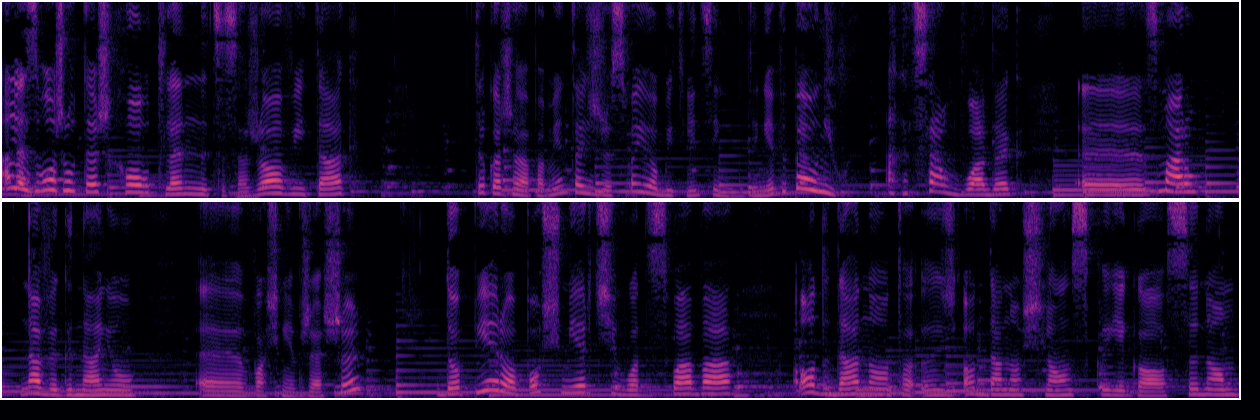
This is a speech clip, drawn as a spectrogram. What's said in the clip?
Ale złożył też hołd lenny cesarzowi, tak? Tylko trzeba pamiętać, że swojej obietnicy nigdy nie wypełnił. A sam Władek e, zmarł na wygnaniu e, właśnie w Rzeszy. Dopiero po śmierci Władysława oddano, to, oddano Śląsk jego synom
